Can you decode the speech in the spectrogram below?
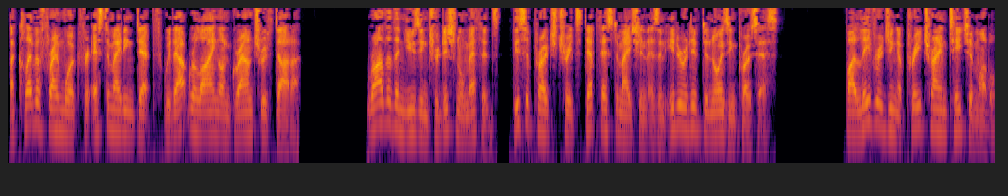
a clever framework for estimating depth without relying on ground truth data. Rather than using traditional methods, this approach treats depth estimation as an iterative denoising process. By leveraging a pre-trained teacher model,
